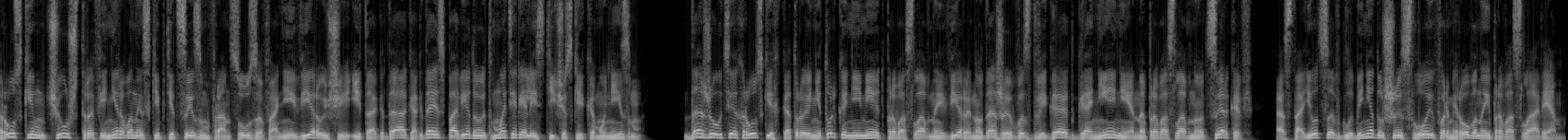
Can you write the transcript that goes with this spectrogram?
Русским чужд рафинированный скептицизм французов, они верующие и тогда, когда исповедуют материалистический коммунизм. Даже у тех русских, которые не только не имеют православной веры, но даже воздвигают гонения на православную церковь, остается в глубине души слой, формированный православием.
